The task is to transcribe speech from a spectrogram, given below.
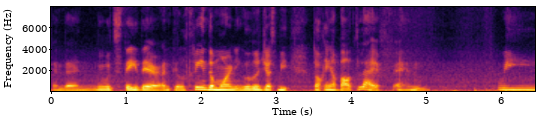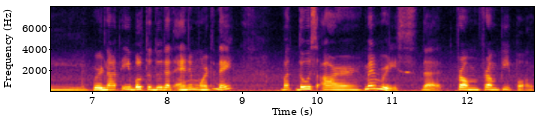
and then we would stay there until 3 in the morning. We will just be talking about life and we were not able to do that anymore today. But those are memories that from from people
